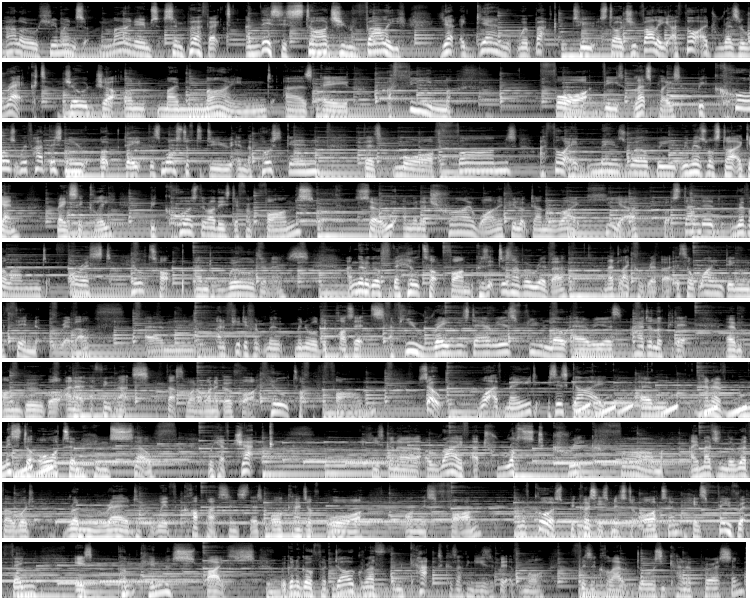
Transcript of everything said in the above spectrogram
Hello humans, my name's Simperfect and this is Stardew Valley. Yet again, we're back to Stardew Valley. I thought I'd resurrect Joja on my mind as a, a theme for these Let's Plays because we've had this new update. There's more stuff to do in the post game. There's more farms. I thought it may as well be. We may as well start again, basically, because there are these different farms. So I'm going to try one. If you look down the right here, got standard, Riverland, Forest, Hilltop, and Wilderness. I'm going to go for the Hilltop farm because it does have a river, and I'd like a river. It's a winding, thin river, um, and a few different mi- mineral deposits, a few raised areas, a few low areas. I had a look at it um, on Google, and I, I think that's that's the one I want to go for. Hilltop Farm. So what I've made is this guy, um, kind of Mr. Autumn himself. We have Jack. He's gonna arrive at Rust Creek Farm. I imagine the river would run red with copper since there's all kinds of ore on this farm. And of course, because he's Mr. Autumn, his favourite thing is pumpkin spice. We're to go for dog rather than cat because I think he's a bit of a more physical, outdoorsy kind of person.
